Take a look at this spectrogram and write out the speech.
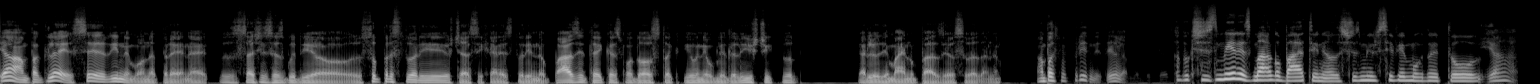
Ja, ampak gledaj, vse rinemo naprej. ne. Včasih se zgodijo super stvari, včasih ene stvari ne opazite, ker smo dosta aktivni v gledališčih, tudi, kar ljudje manj opazijo, seveda. Ne. Ampak smo pridni, delamo. se- Ampak še zmeraj zmago batine, še zmeraj vsi vemo, kdo je to. Ja,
